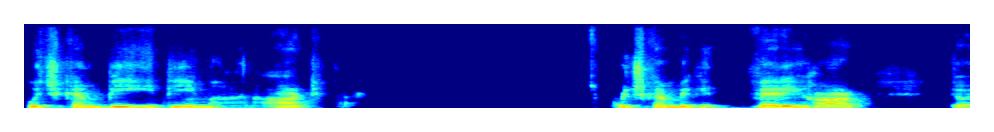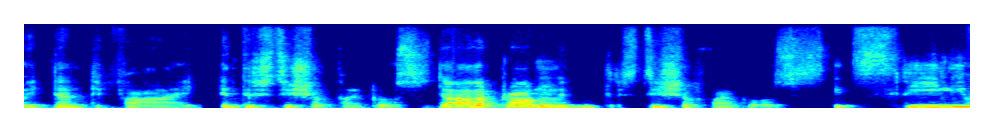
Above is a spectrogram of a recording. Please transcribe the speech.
which can be edema and artifact, which can make it very hard to identify interstitial fibrosis. The other problem with interstitial fibrosis, it's really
